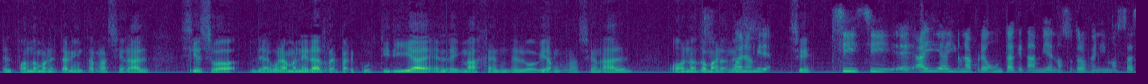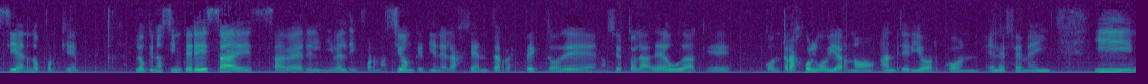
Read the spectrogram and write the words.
el, Fondo Monetario Internacional, si eso de alguna manera repercutiría en la imagen del gobierno nacional? ¿O no tomaron bueno, mire, sí, sí, sí eh, ahí hay una pregunta que también nosotros venimos haciendo porque lo que nos interesa es saber el nivel de información que tiene la gente respecto de, ¿no es cierto?, la deuda que contrajo el gobierno anterior con el FMI. Y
